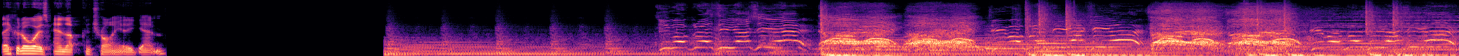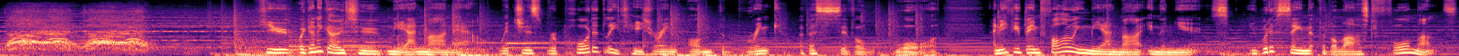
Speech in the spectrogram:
they could always end up controlling it again. Hugh, we're going to go to Myanmar now, which is reportedly teetering on the brink of a civil war. And if you've been following Myanmar in the news, you would have seen that for the last four months,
